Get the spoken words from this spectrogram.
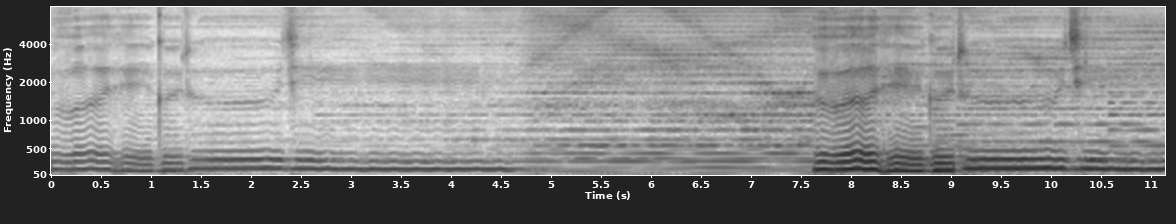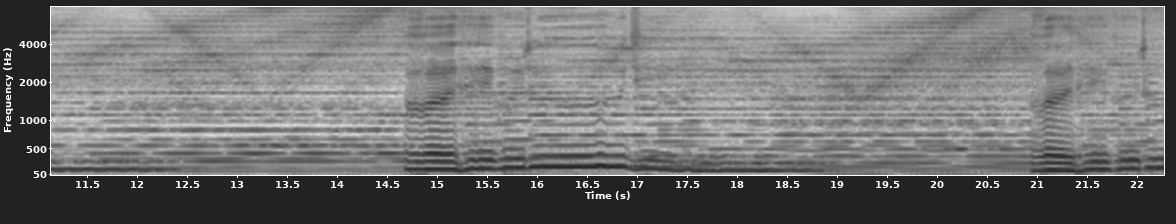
वह गुरु जी। वह गुरु जी। वह गुरु जी। वह गुरु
